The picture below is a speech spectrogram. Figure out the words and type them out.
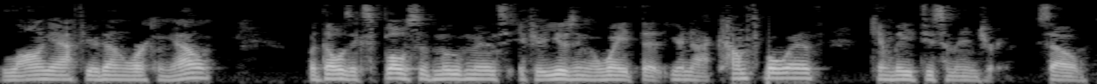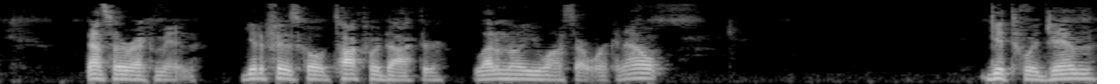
long after you're done working out. But those explosive movements, if you're using a weight that you're not comfortable with, can lead to some injury. So that's what I recommend. Get a physical, talk to a doctor, let them know you want to start working out, get to a gym,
